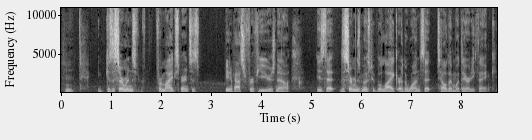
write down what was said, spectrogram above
Because hmm. the sermons, from my experiences, being a pastor for a few years now, is that the sermons most people like are the ones that tell them what they already think.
